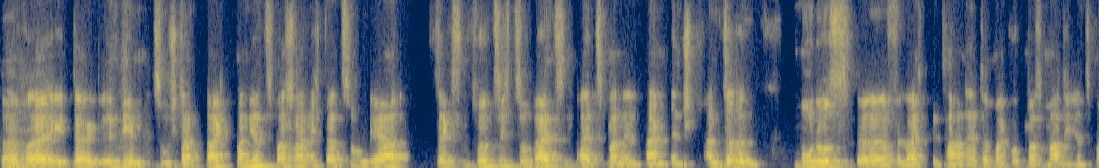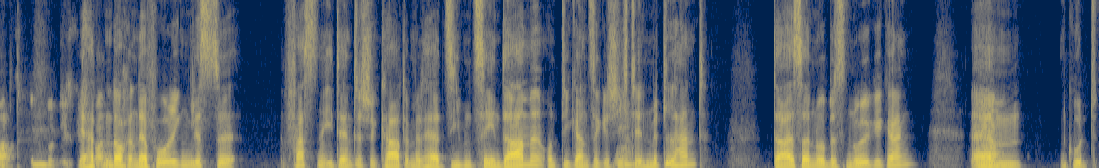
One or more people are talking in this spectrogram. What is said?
Ne, in dem Zustand neigt man jetzt wahrscheinlich dazu, eher 46 zu reizen, als man in einem entspannteren Modus äh, vielleicht getan hätte. Mal gucken, was Martin jetzt macht. Bin wirklich Wir gespannt. hatten doch in der vorigen Liste fast eine identische Karte mit Herz 7, 10 Dame und die ganze Geschichte mhm. in Mittelhand. Da ist er nur bis 0 gegangen. Ja. Ähm, gut,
